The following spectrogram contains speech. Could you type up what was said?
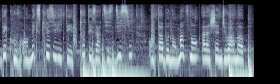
Découvre en exclusivité tous tes artistes d'ici en t'abonnant maintenant à la chaîne du Warm Up.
